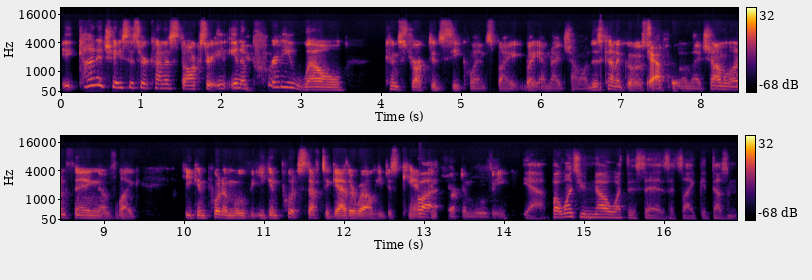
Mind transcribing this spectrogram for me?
it kind of chases her, kind of stalks her in, in a pretty well constructed sequence by by M Night Shyamalan. This kind of goes to Yeah. the whole M Night Shyamalan thing of like he can put a movie, he can put stuff together well. He just can't But- construct a movie. yeah but once you know what this is it's like it doesn't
